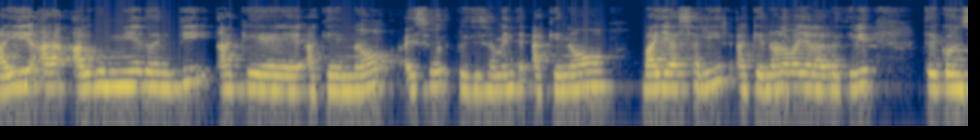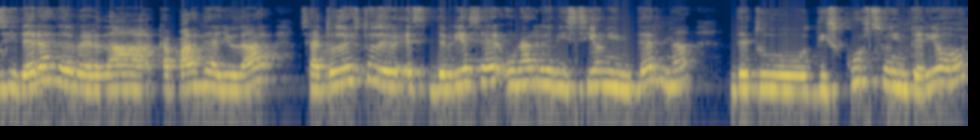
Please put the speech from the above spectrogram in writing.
¿Hay algún miedo en ti a que, a que no, eso precisamente, a que no vaya a salir, a que no lo vayan a recibir? ¿Te consideras de verdad capaz de ayudar? O sea, todo esto debería ser una revisión interna de tu discurso interior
